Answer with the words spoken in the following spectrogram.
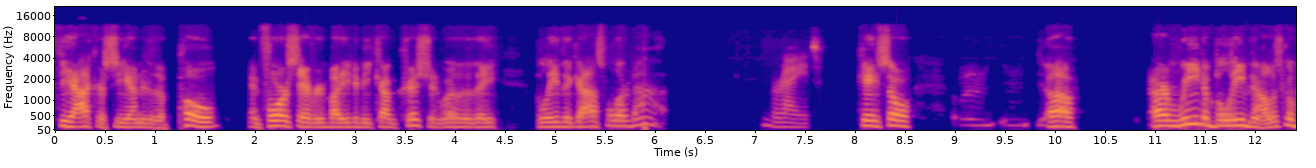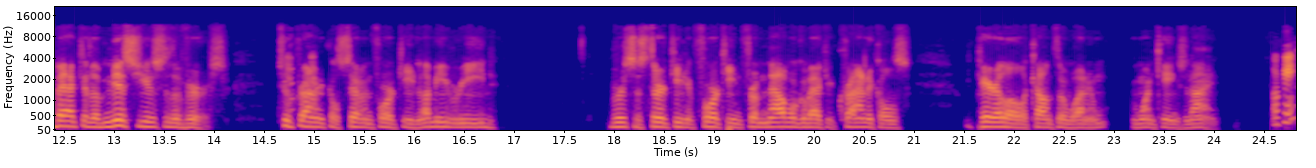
theocracy under the Pope and force everybody to become Christian, whether they believe the gospel or not. Right. Okay, so uh, are we to believe now? Let's go back to the misuse of the verse. 2 Chronicles 7 14. Let me read verses 13 and 14. From now, we'll go back to Chronicles, parallel account to one in 1 Kings 9. Okay.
